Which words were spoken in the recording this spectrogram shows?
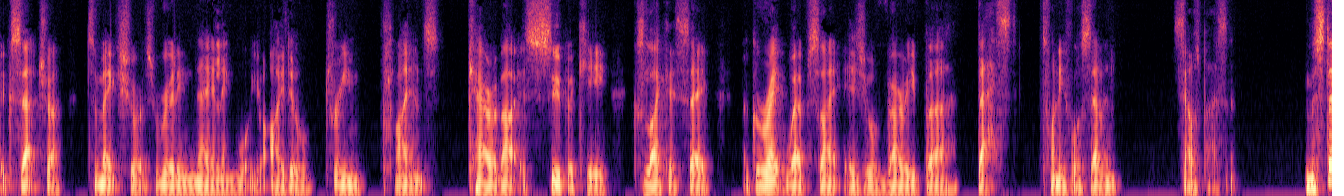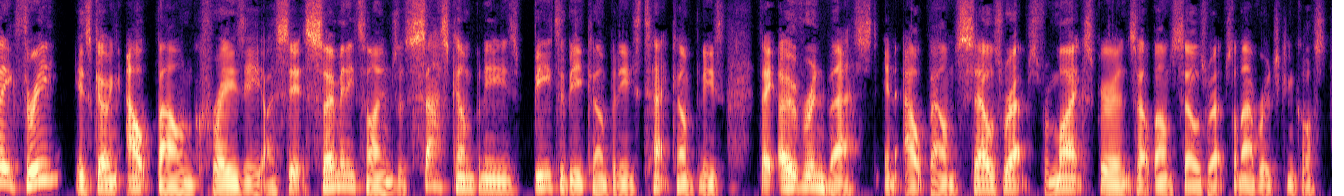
etc. to make sure it's really nailing what your ideal dream clients care about is super key because, like I say, a great website is your very best 24 7 salesperson. Mistake three is going outbound crazy. I see it so many times with SaaS companies, B2B companies, tech companies. They overinvest in outbound sales reps. From my experience, outbound sales reps on average can cost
